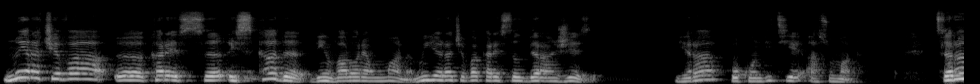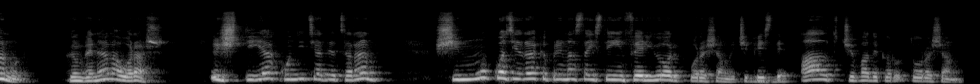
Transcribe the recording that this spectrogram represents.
Nu era ceva uh, care să îi scadă din valoarea umană, nu era ceva care să-l deranjeze. Era o condiție asumată. Țăranul, când venea la oraș, își știa condiția de țăran și nu considera că prin asta este inferior orășanului, ci că este altceva decât orășanul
